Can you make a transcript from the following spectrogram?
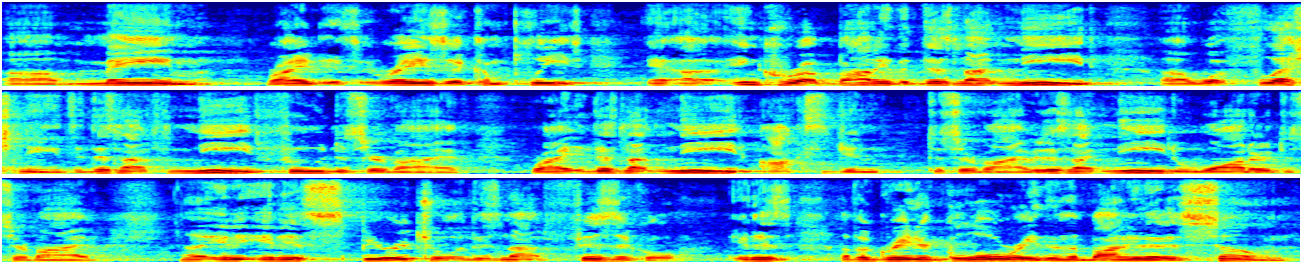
uh, maim, right? It's raised a complete, uh, incorrupt body that does not need uh, what flesh needs. It does not need food to survive, right? It does not need oxygen to survive. It does not need water to survive. Uh, it, it is spiritual, it is not physical. It is of a greater glory than the body that is sown.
